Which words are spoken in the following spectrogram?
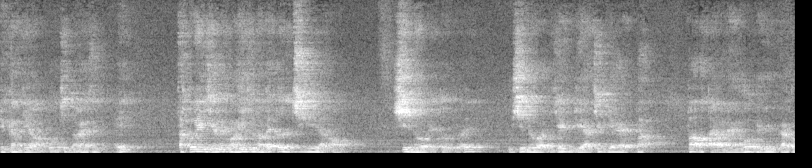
平港了后，无进来海去，诶，十几年前你看迄阵也咧二 G 啊吼，信号会到，诶，有信号啊，而且掠手机来拍，拍互台湾的好朋友，甲讲，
